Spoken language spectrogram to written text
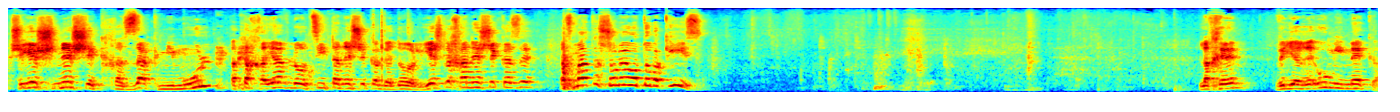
כשיש נשק חזק ממול, אתה חייב להוציא את הנשק הגדול. יש לך נשק כזה? אז מה אתה שומר אותו בכיס? לכן, ויראו ממכה,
